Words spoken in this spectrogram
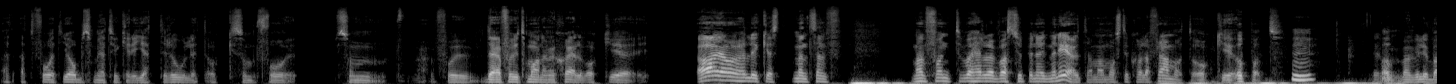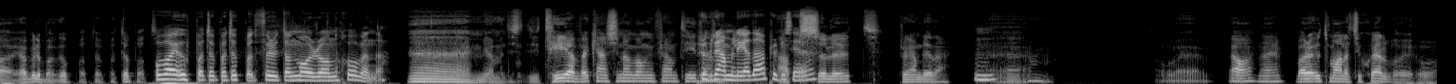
att, att få ett jobb som jag tycker är jätteroligt och som får, som får, där jag får utmana mig själv och eh, ja, jag har lyckats, men sen man får inte heller vara supernöjd med det utan man måste kolla framåt och eh, uppåt. Mm. Man vill ju bara, jag vill bara gå uppåt, uppåt, uppåt. Och vad är uppåt, uppåt, uppåt, förutom morgonshowen då? Eh, ja, men det, det tv kanske någon gång i framtiden. Programleda, producera? Absolut, programledare. Mm. Ehm, och, eh, ja, nej, bara utmana sig själv och, och,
